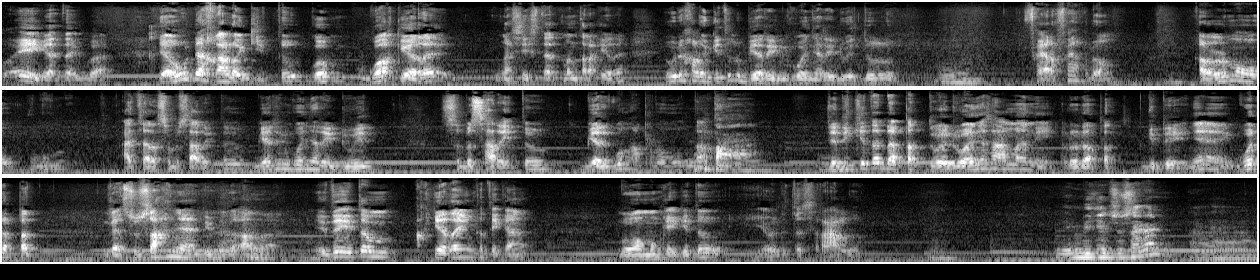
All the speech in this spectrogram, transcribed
woi kata gue ya udah kalau gitu gue gue akhirnya ngasih statement terakhirnya "Ya udah kalau gitu lu biarin gue nyari duit dulu. Hmm. fair fair dong. Kalau lu mau acara sebesar itu biarin gue nyari duit sebesar itu biar gue nggak perlu Utang. jadi kita dapat dua-duanya sama nih. Lu dapat gedenya gue dapat nggak susahnya di muka Allah itu itu akhirnya yang ketika gue ngomong kayak gitu ya udah terserah lu. Hmm. Yang bikin susah kan, eh,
